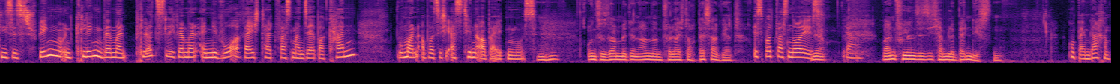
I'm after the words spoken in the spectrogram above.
dieses Schwingen und Klingen, wenn man plötzlich, wenn man ein Niveau erreicht hat, was man selber kann, wo man aber sich erst hinarbeiten muss. Mhm und zusammen mit den anderen vielleicht auch besser wird. Es wird was Neues. Ja. ja. Wann fühlen Sie sich am lebendigsten? Oh, beim Lachen.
